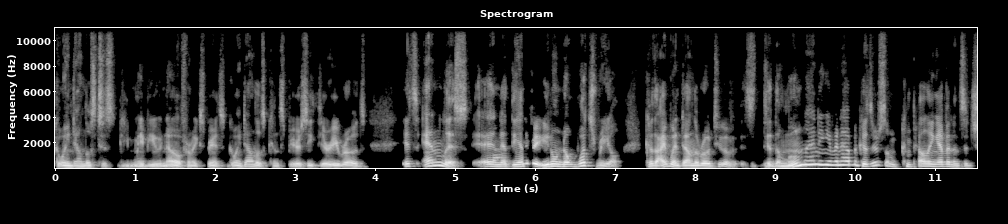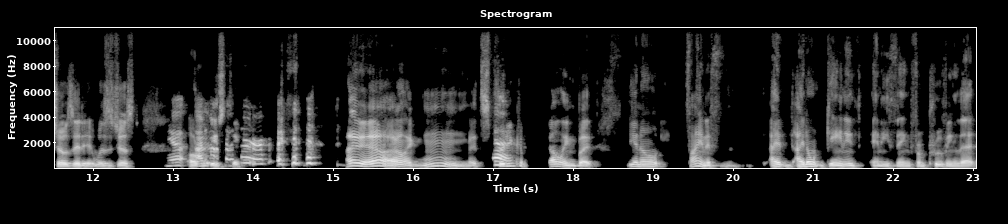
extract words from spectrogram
going down those. maybe you know from experience, going down those conspiracy theory roads it's endless and at the end of it you don't know what's real because i went down the road too of did the moon landing even happen? Because there's some compelling evidence that shows that it was just yeah i'm not so sure. I, yeah i'm like hmm it's yeah. pretty compelling but you know fine if i i don't gain anything from proving that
